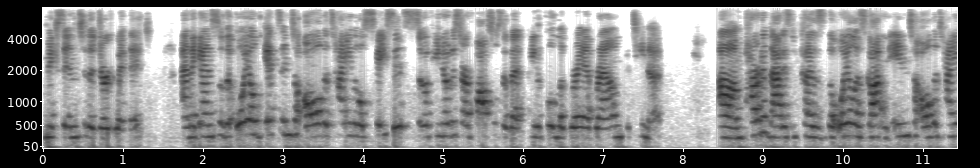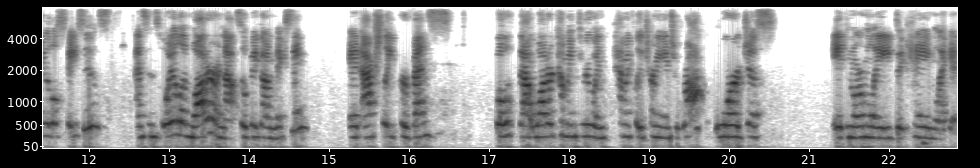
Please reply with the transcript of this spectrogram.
mixed into the dirt with it. And again, so the oil gets into all the tiny little spaces. So if you notice our fossils of that beautiful La Brea brown patina, um, part of that is because the oil has gotten into all the tiny little spaces. And since oil and water are not so big on mixing, it actually prevents both that water coming through and chemically turning into rock or just it normally decaying like it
